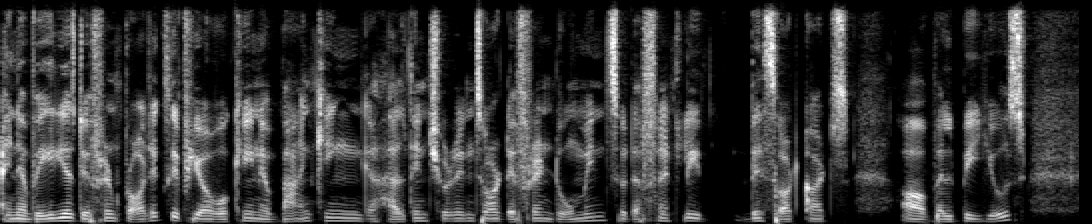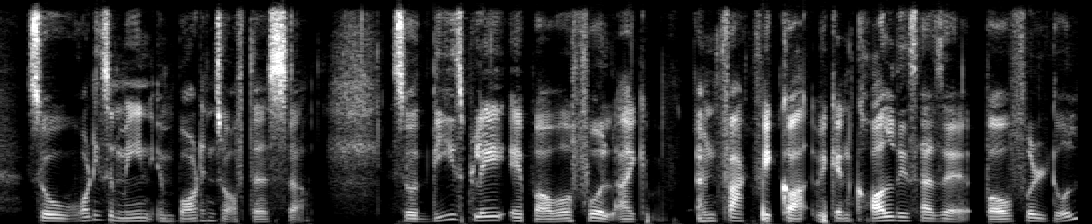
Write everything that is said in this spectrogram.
in a various different projects. If you are working in a banking health insurance or different domains so definitely these sort cards uh, will be used. So what is the main importance of this uh, so these play a powerful like in fact we call we can call this as a powerful tool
